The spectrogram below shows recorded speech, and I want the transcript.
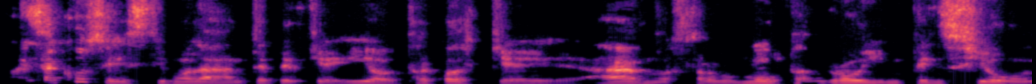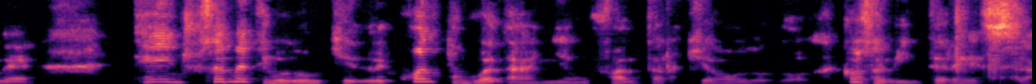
Questa cosa è stimolante perché io tra qualche anno, sarò molto, andrò in pensione e giustamente volevo chiedere quanto guadagna un fantarcheologo? La cosa mi interessa.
